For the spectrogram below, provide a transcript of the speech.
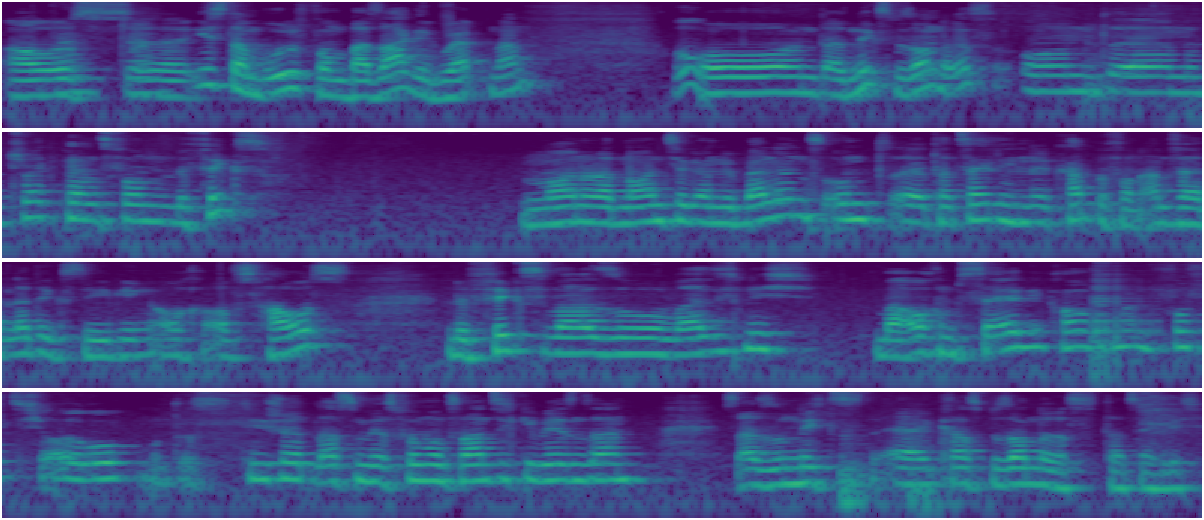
aus äh, Istanbul vom Bazaar gegrabt, Mann. Oh, Und also nichts Besonderes. Und äh, eine Trackpants von The Fix. 990er New Balance und äh, tatsächlich eine Kappe von Unfair Athletics, die ging auch aufs Haus. The Fix war so, weiß ich nicht, war auch im Sale gekauft, man, 50 Euro. Und das T-Shirt lassen wir es 25 gewesen sein. Ist also nichts äh, krass Besonderes tatsächlich.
